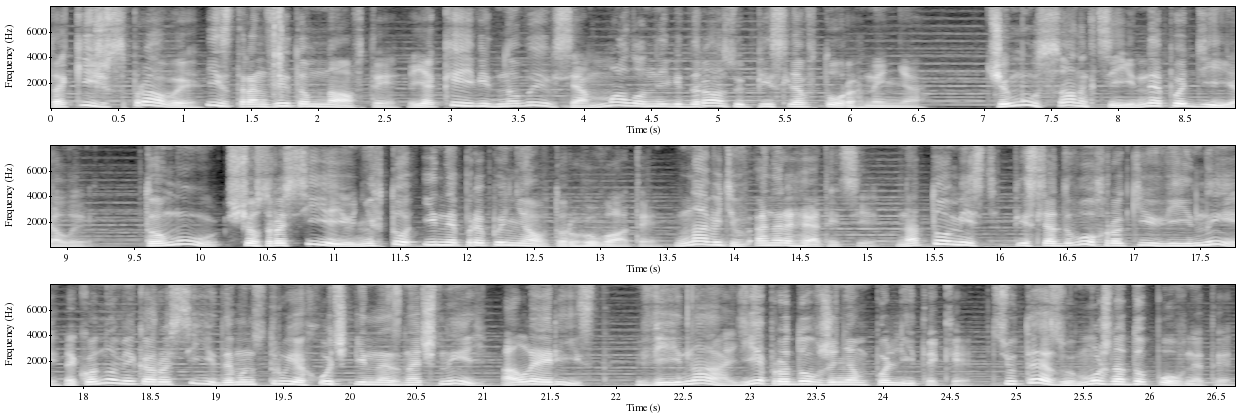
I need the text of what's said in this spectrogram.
Такі ж справи і з транзитом нафти, який відновився мало не відразу після вторгнення. Чому санкції не подіяли? Тому, що з Росією ніхто і не припиняв торгувати, навіть в енергетиці. Натомість, після двох років війни, економіка Росії демонструє хоч і незначний, але ріст. Війна є продовженням політики. Цю тезу можна доповнити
